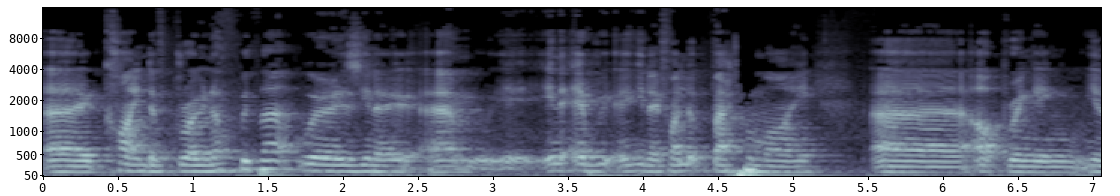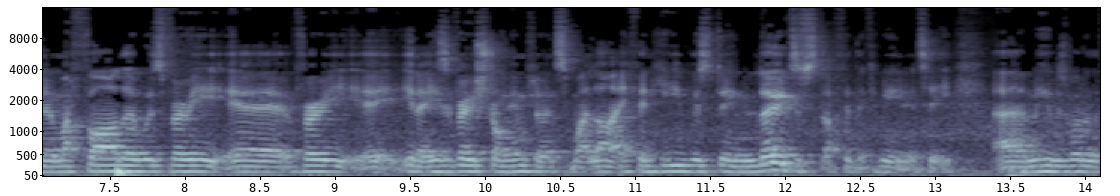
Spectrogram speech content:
uh, kind of grown up with that. Whereas, you know, um, in every, you know, if I look back on my uh, upbringing, you know, my father was very, uh, very, uh, you know, he's a very strong influence in my life, and he was doing loads of stuff in the community. Um, he was one of the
